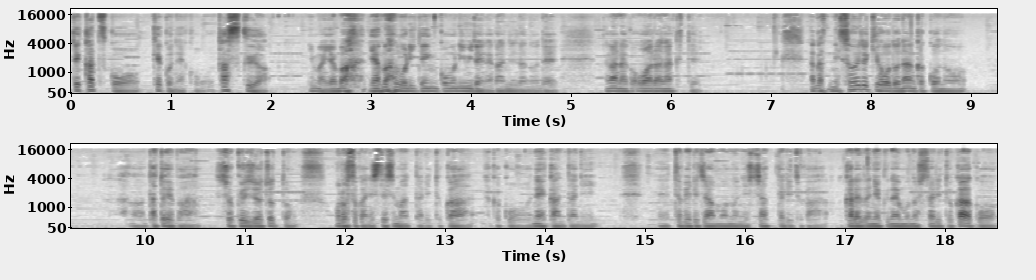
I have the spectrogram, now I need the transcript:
でかつこう結構ねこうタスクが今山 山盛りてんこ盛りみたいな感じなのでなかなか終わらなくて。なんかねそういう時ほどなんかこの例えば食事をちょっとおろそかにしてしまったりとかなんかこうね簡単に、え、食べれちゃうものにしちゃったりとか体に良くないものしたりとかこ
